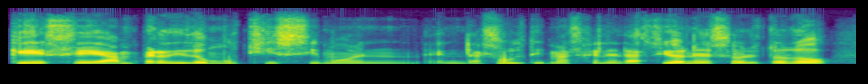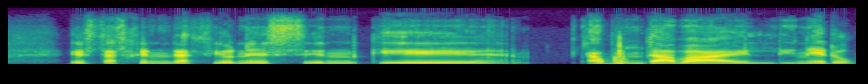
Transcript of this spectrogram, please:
que se han perdido muchísimo en, las últimas generaciones, sobre todo estas generaciones en que abundaba el dinero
